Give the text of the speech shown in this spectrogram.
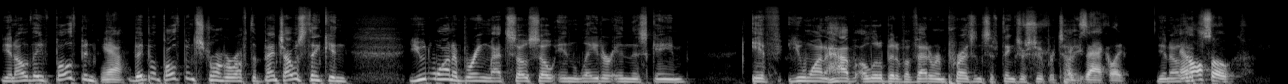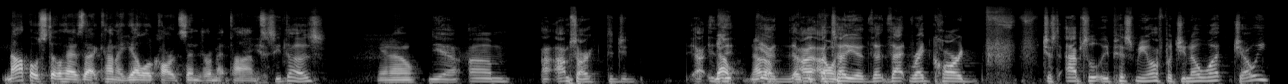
You know, they've both been. Yeah. They've both been stronger off the bench. I was thinking, you'd want to bring Matsoso in later in this game, if you want to have a little bit of a veteran presence if things are super tight. Exactly. You know, And also, Napo still has that kind of yellow card syndrome at times. yes, he does. You know, Yeah. Um, I, I'm sorry. Did you? No, no, yeah, no. I, Keep I'll going. tell you that that red card just absolutely pissed me off. But you know what, Joey?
